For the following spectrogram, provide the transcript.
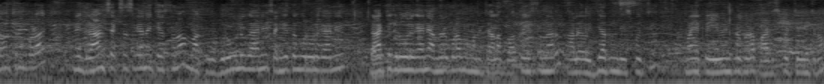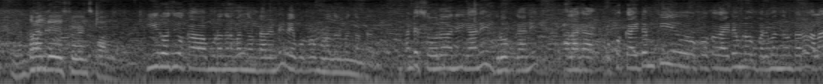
సంవత్సరం కూడా మేము గ్రాండ్ సక్సెస్గానే చేస్తున్నాం. మాకు గురువులు కానీ సంగీతం గురువులు కానీ నాట్య గురువులు కానీ అందరూ కూడా మమ్మల్ని చాలా ప్రోత్సహిస్తున్నారు. వాళ్ళ విద్యార్థులను తీసుకొచ్చి మా యొక్క ఈవెంట్లో కూడా పార్టిసిపేట్ చేయించడం. ఎంతమంది స్టూడెంట్స్ పాల్గొన్నారు ఈ రోజు ఒక మూడు వందల మంది ఉంటారండి. రేపు ఒక మూడు వందల మంది ఉంటారు. అంటే సోలో అని కానీ గ్రూప్ కానీ అలాగా ఒక్కొక్క ఐటెంకి ఒక్కొక్క ఐటెంలో ఒక పది మంది ఉంటారు. అలా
